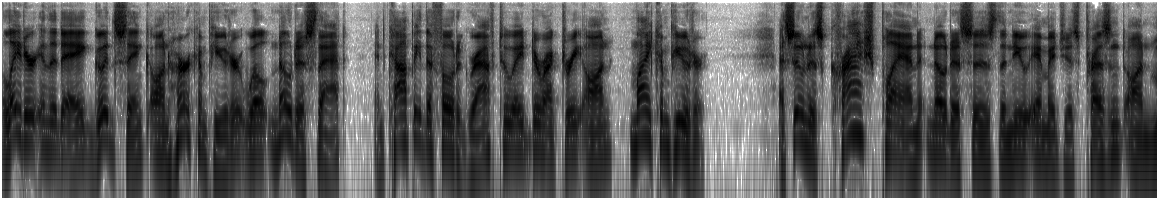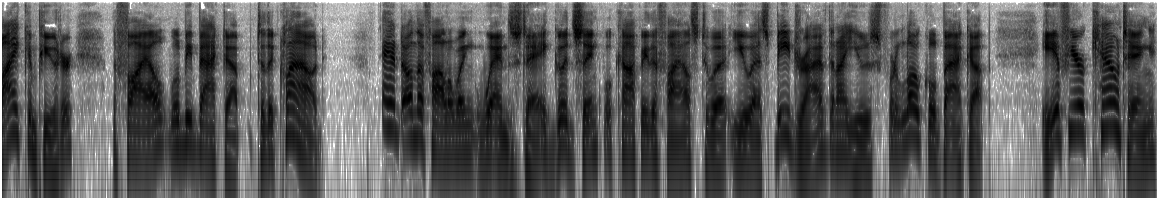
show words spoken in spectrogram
Later in the day, GoodSync on her computer will notice that and copy the photograph to a directory on my computer. As soon as CrashPlan notices the new image is present on my computer, the file will be backed up to the cloud. And on the following Wednesday, GoodSync will copy the files to a USB drive that I use for local backup. If you're counting,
